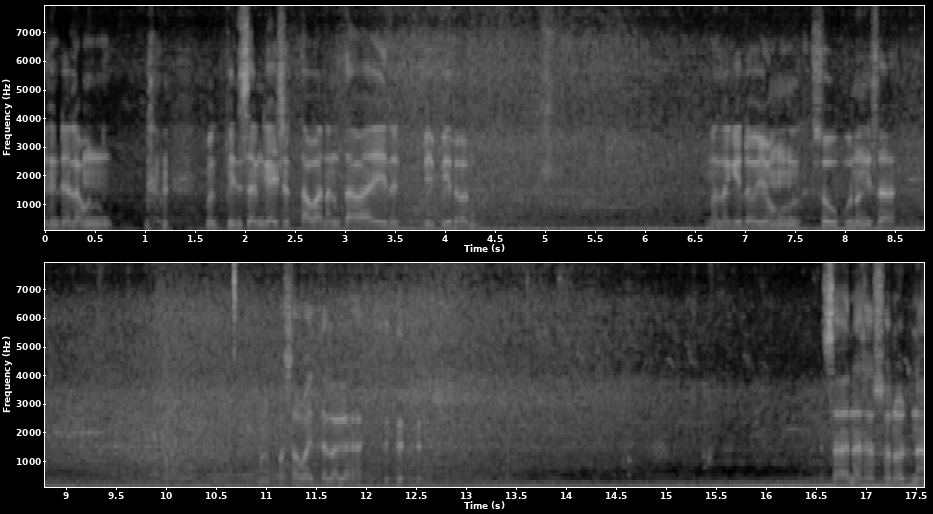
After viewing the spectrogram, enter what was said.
Yung dalawang magpinsan guys, tawa ng tawa eh, nagbibiron. Malaki daw yung subo ng isa. Magpasaway talaga. Sana sa sunod na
